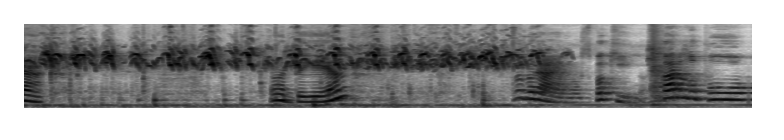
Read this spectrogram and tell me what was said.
Так. Один. Вибираємо спокійно шкарлупу,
